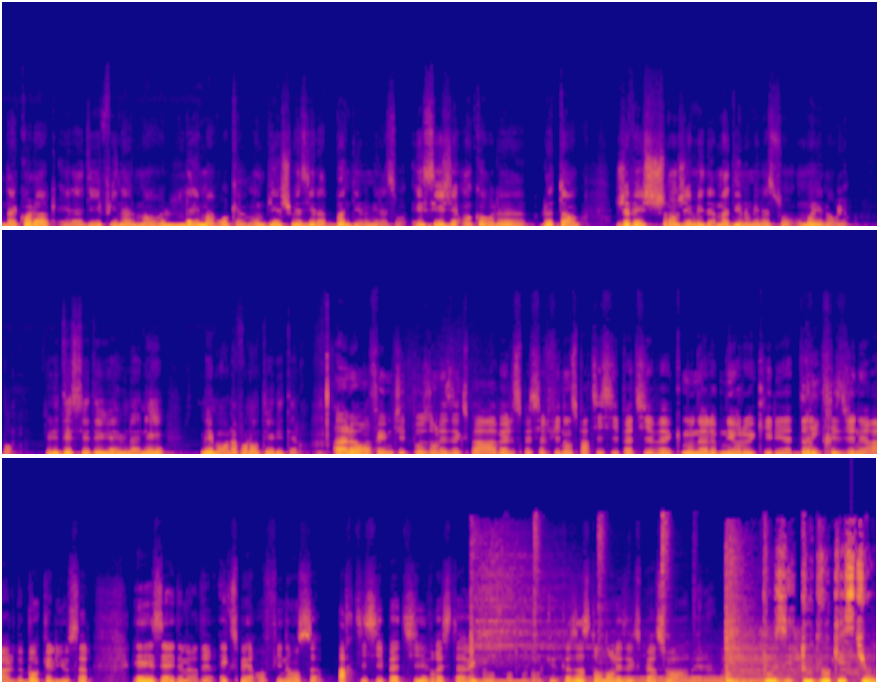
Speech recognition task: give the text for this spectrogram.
d'un colloque, il a dit finalement, les Marocains ont bien choisi la bonne dénomination. Et si j'ai encore le, temps, je vais changer ma dénomination au Moyen-Orient. Bon, il est décédé il y a une année. Mais bon, la volonté, elle était là. Alors, on fait une petite pause dans les experts Arabel spécial finance participative avec Mouna Lobneouri, qui est la directrice générale de Banque El Yousser, et Saïd Merdir, expert en finance participative. Restez avec nous, on se retrouve dans quelques instants dans les experts sur Arabel. Posez toutes vos questions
